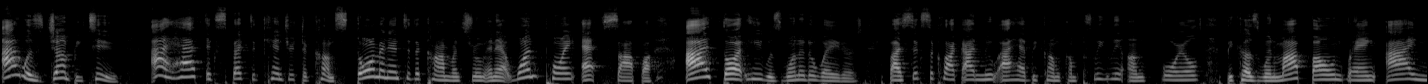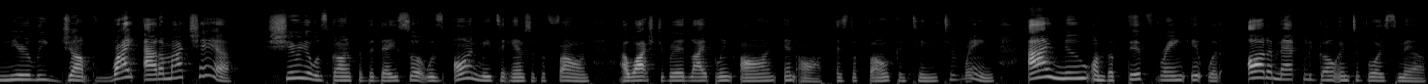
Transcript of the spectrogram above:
I was jumpy too. I half expected Kendrick to come storming into the conference room, and at one point at Sapa, I thought he was one of the waiters. By six o'clock, I knew I had become completely unfoiled because when my phone rang, I nearly jumped right out of my chair. Shiria was gone for the day, so it was on me to answer the phone. I watched the red light blink on and off as the phone continued to ring. I knew on the fifth ring it would automatically go into voicemail.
